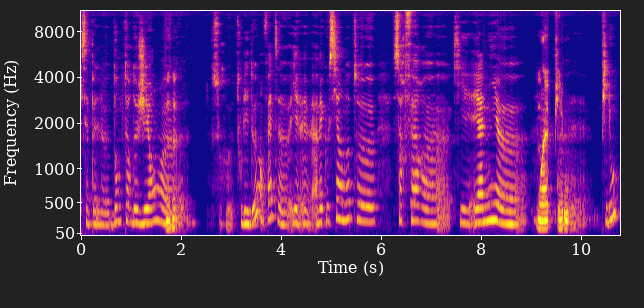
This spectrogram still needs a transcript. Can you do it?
qui s'appelle Dompteur de géants mmh. sur tous les deux en fait, avec aussi un autre surfeur euh, qui est, ami euh, ouais Pilou euh, Pilou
